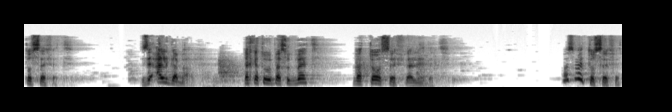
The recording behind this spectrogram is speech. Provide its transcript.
תוספת. זה על גביו. איך כתוב בפסוק ב'? ותוסף ללדת. מה זאת אומרת תוספת?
